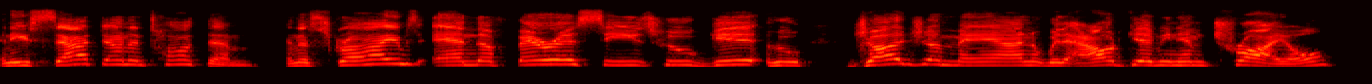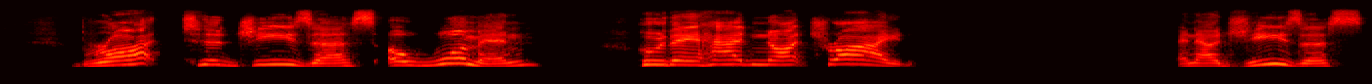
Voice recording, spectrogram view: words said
And he sat down and taught them. And the scribes and the Pharisees who get who judge a man without giving him trial brought to Jesus a woman who they had not tried. And now Jesus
